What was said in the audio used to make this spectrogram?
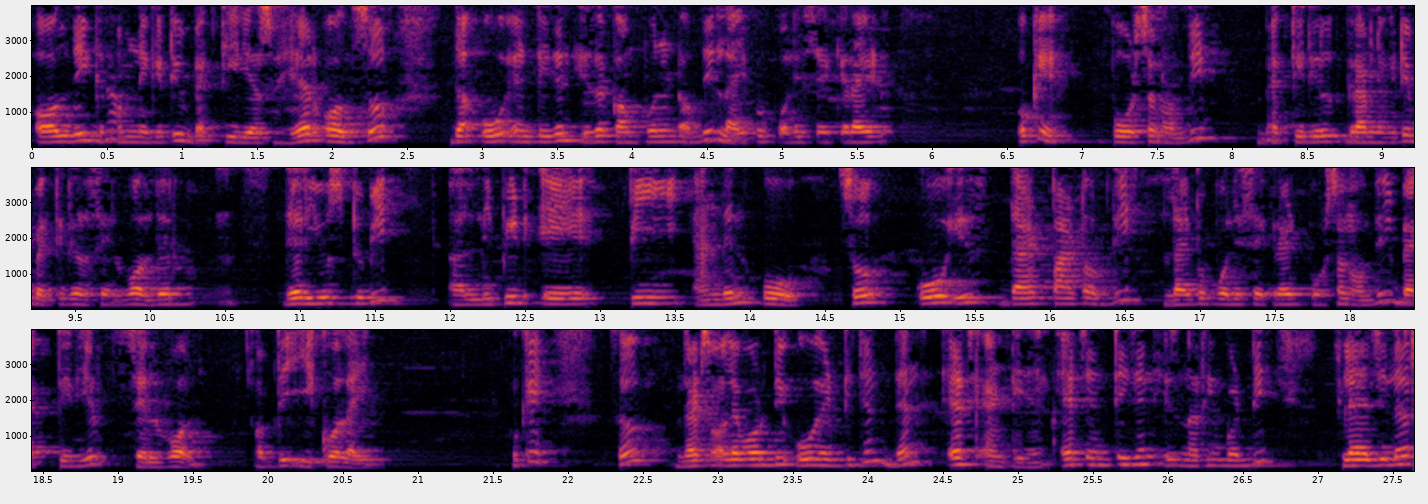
all the gram-negative bacteria. So here also the O antigen is a component of the lipopolysaccharide okay portion of the bacterial gram-negative bacterial cell wall. There, there used to be a lipid A, P, and then O. So O is that part of the lipopolysaccharide portion of the bacterial cell wall of the E. coli. Okay, so that's all about the O antigen. Then H antigen. H antigen is nothing but the flagellar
